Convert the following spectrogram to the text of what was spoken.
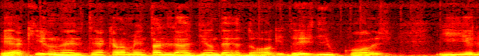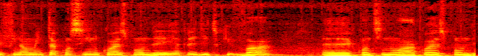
é aquilo, né? Ele tem aquela mentalidade de underdog desde o college e ele finalmente está conseguindo corresponder e acredito que vá é, continuar a corresponder.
